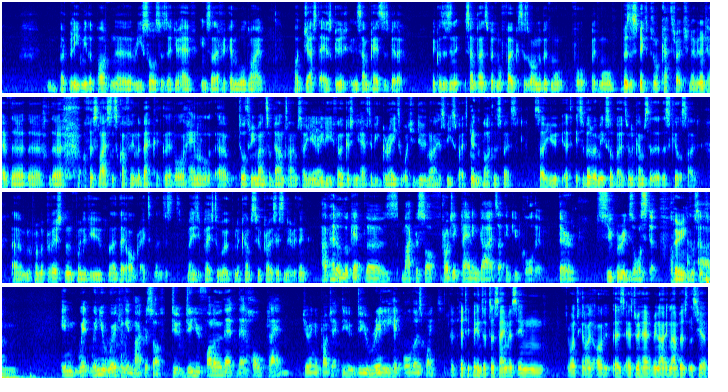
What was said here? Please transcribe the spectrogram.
But believe me, the partner resources that you have in South Africa and worldwide are just as good, and in some cases better. because it's in, sometimes a bit more focused as well and a bit more for a bit more business perspective, a bit more cutthroat. You know, we don't have the the, the office license coffee in the back that will handle um, two or three months of downtime. So you Yeah. really focus and you have to be great at what you do in the ISV space in the partner space. So you it, it's a bit of a mix of both when it comes to the, the skill side. Um, from a professional point of view, uh, they are great. They're just amazing place to work when it comes to process and everything. I've had a look at those Microsoft project planning guides, I think you'd call them. They're super exhaustive. Very exhaustive. Um, in when, when you're working in Microsoft, do do you follow that that whole plan during a project? Do you do you really hit all those points? It, it depends. It's the same as in once again, I, I, as as we have in our in our business here,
